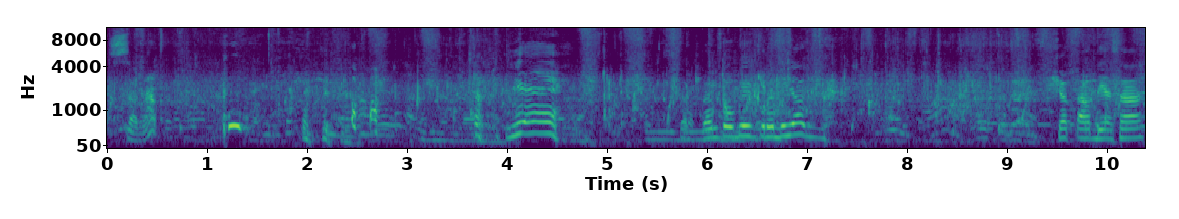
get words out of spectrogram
Sarap. yeah! Sarap ng tubig, pure buyag. Shout out diya sa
